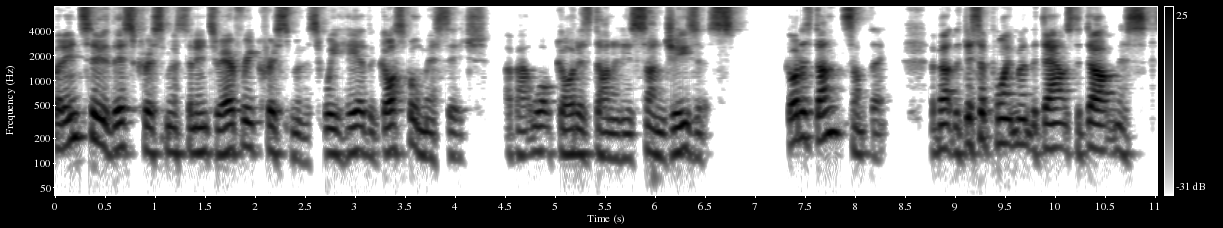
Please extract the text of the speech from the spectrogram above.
But into this Christmas and into every Christmas, we hear the gospel message about what God has done in his son Jesus. God has done something about the disappointment, the doubts, the darkness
